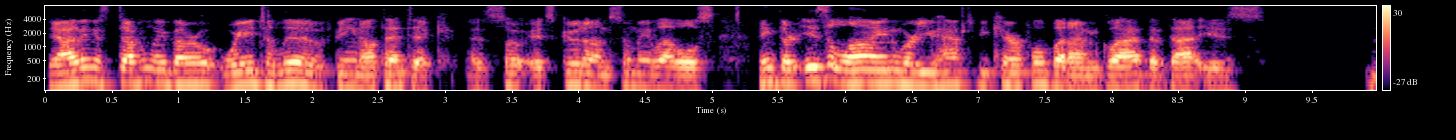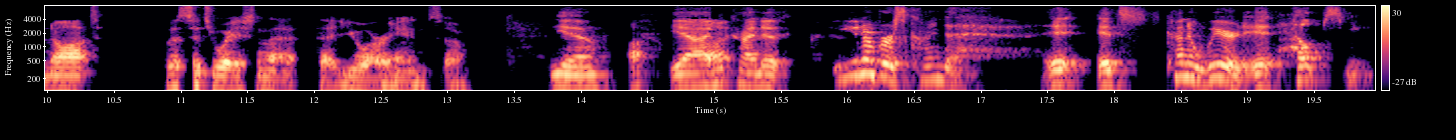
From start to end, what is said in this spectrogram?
Yeah, I think it's definitely a better way to live being authentic. It's so it's good on so many levels. I think there is a line where you have to be careful, but I'm glad that that is not the situation that that you are in. So yeah, uh, yeah, I kind of the universe kind of it it's kind of weird. It helps me.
